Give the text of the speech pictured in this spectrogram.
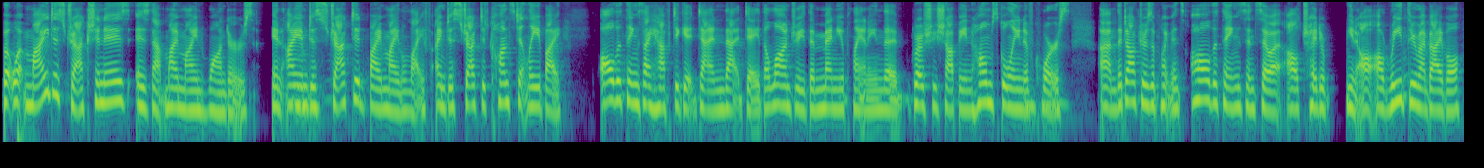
But what my distraction is, is that my mind wanders and I am mm. distracted by my life. I'm distracted constantly by all the things I have to get done that day the laundry, the menu planning, the grocery shopping, homeschooling, of mm-hmm. course, um, the doctor's appointments, all the things. And so I'll try to, you know, I'll, I'll read through my Bible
